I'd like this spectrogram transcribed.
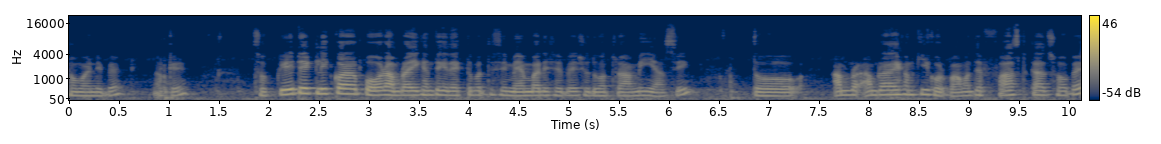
সময় নেবে ওকে সো ক্রিয়েটে ক্লিক করার পর আমরা এখান থেকে দেখতে পাচ্ছি মেম্বার হিসেবে শুধুমাত্র আমিই আছি। তো, আমরা আমরা এখন কি করব? আমাদের ফার্স্ট কাজ হবে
